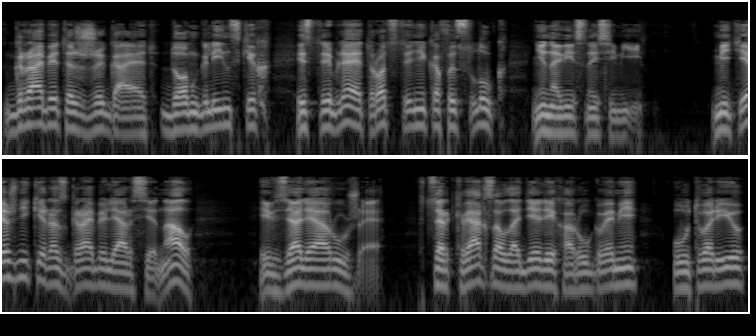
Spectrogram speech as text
грабит и сжигает дом Глинских, истребляет родственников и слуг ненавистной семьи. Мятежники разграбили арсенал и взяли оружие. В церквях завладели хоругвями, утварью,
